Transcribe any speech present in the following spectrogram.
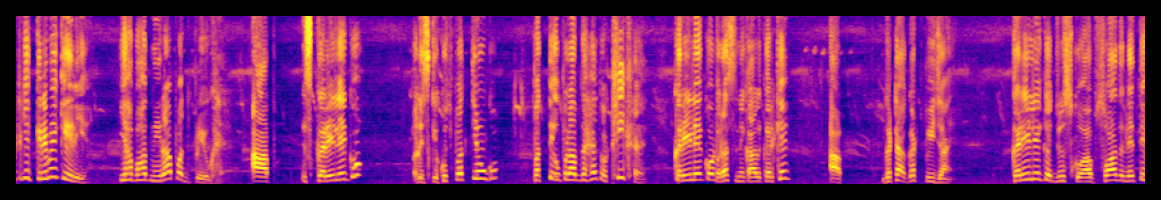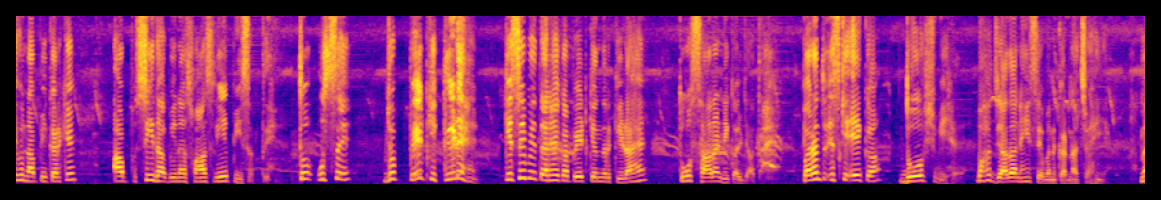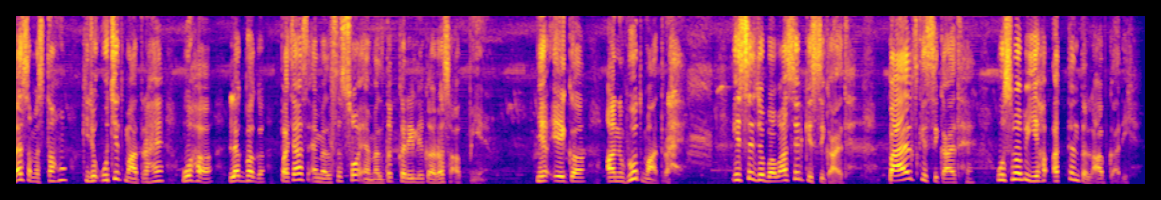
की कृमि के लिए यह बहुत निरापद प्रयोग है। आप इस करेले को और इसके कुछ पत्तियों को, पत्ते उपलब्ध है तो ठीक है। करेले को रस निकाल करके आप गटागट पी जाएँ। करेले के जूस को आप स्वाद लेते हुए ना पी करके आप सीधा बिना सांस लिए पी सकते हैं। तो उससे जो पेट के कीड़े हैं, किसी भी तरह का पेट के अंदर कीड़ा है तो वो सारा निकल जाता है। परंतु इसके एक दोष भी है, बहुत ज़्यादा नहीं सेवन करना चाहिए। मैं समझता हूँ कि जो उचित मात्रा है, वह लगभग 50 एम से 100 एम तक करेले का रस आप पिए। यह एक अनुभूत मात्रा है। इससे जो बवासीर की शिकायत है, पायल्स की शिकायत है, उसमें भी यह अत्यंत लाभकारी है।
